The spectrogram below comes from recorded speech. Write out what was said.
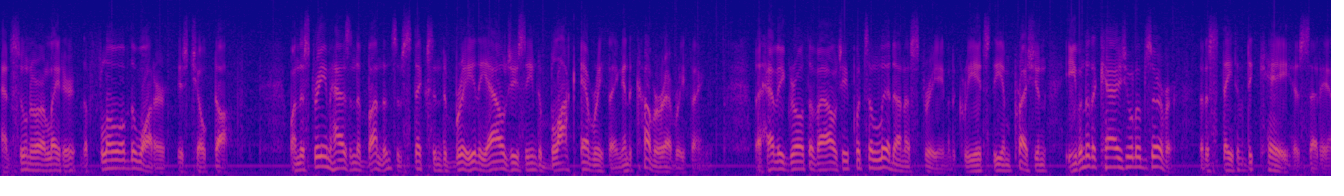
and sooner or later, the flow of the water is choked off. When the stream has an abundance of sticks and debris, the algae seem to block everything and cover everything. The heavy growth of algae puts a lid on a stream and creates the impression, even to the casual observer, that a state of decay has set in.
